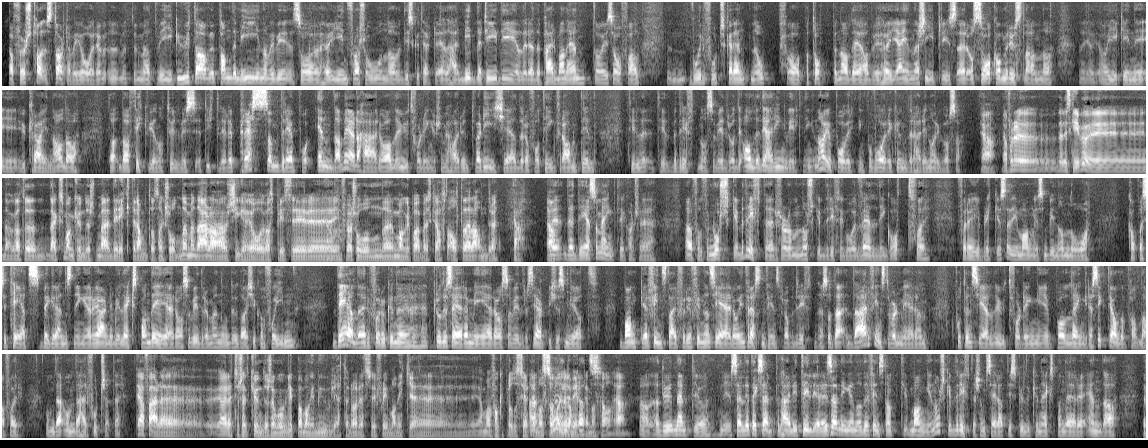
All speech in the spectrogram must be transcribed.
ja, Først starta vi året du, med at vi gikk ut av pandemien og vi så høy inflasjon og diskuterte er det her midlertidig eller er det permanent, og i så fall hvor fort skal rentene opp? Og på toppen av det hadde vi høye energipriser. Og så kom Russland og, og gikk inn i, i Ukraina. og da, da, da, fikk vi jo naturligvis et ytterligere press som drev på enda mer det her, og alle utfordringer som vi har rundt verdikjeder, og få ting fram til, til, til bedriften osv. Og, så og de, alle de her ringvirkningene har jo påvirkning på våre kunder her i Norge også. Ja, ja for dere, skriver jo i, dag at det er ikke så mange kunder som er direkte rammet av sanksjonene, men det er da skyhøye olje- og gasspriser, eh, ja. inflasjon, eh, mangel på arbeidskraft, alt det der er andre. Ja, ja. Det, det, er det som egentlig kanskje, i hvert fall for norske bedrifter, selv om norske bedrifter går veldig godt for, for øyeblikket, så er det mange som begynner å nå kapasitetsbegrensninger og gjerne vil ekspandere osv., men om du da ikke kan få inn deler for å kunne produsere mer osv., så, videre, så hjelper ikke så mye at banker finnes der for å finansiere, og interessen finnes fra bedriftene. Så der, der finnes det vel mer en potensiell utfordring på lengre sikt, i alle fall da, for om det, om det, her fortsetter. Ja, for er det ja, rett og slett kunder som går glipp av mange muligheter nå, rett og slett fordi man ikke ja, man får ikke produsert det man skal, eller levert det man skal? Ja. ja. Du nevnte jo selv et eksempel her litt tidligere i sendingen, og det finnes nok mange norske bedrifter som ser at de skulle kunne ekspandere enda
